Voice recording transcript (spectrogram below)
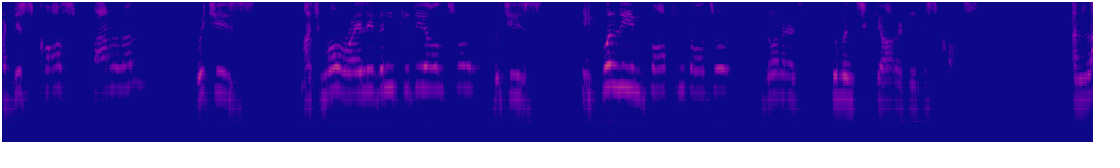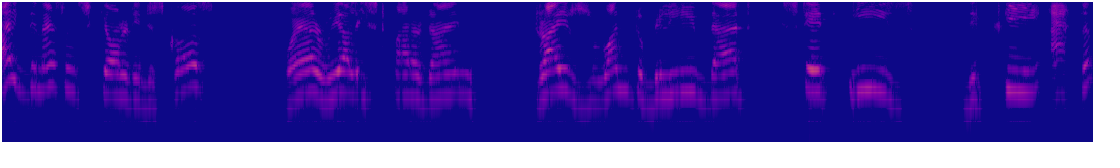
a discourse parallel, which is much more relevant today also, which is equally important also, known as human security discourse. Unlike the national security discourse, where realist paradigm drives one to believe that state is the key actor.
